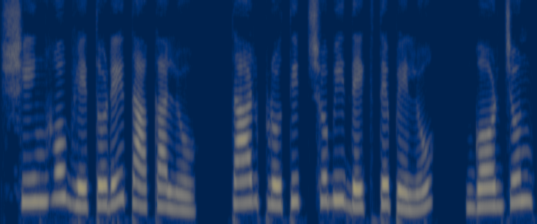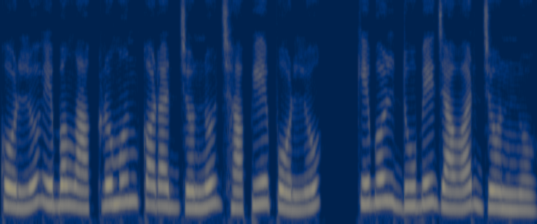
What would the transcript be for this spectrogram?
সিংহ ভেতরে তাকাল, তার প্রতিচ্ছবি দেখতে পেল, গর্জন করল এবং আক্রমণ করার জন্য ঝাঁপিয়ে পড়ল, কেবল ডুবে যাওয়ার জন্য।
